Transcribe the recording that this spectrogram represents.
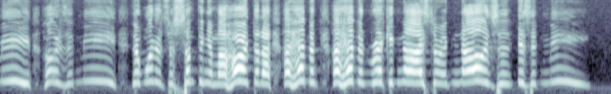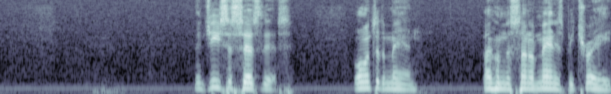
me? Lord, is it me? There wonders there's something in my heart that I, I haven't I haven't recognized or acknowledged. Is it me? Then Jesus says this. Woe unto the man by whom the Son of Man is betrayed.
